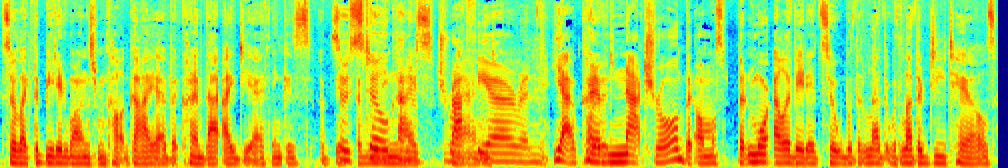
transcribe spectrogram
So like the beaded ones from Cult Gaia, but kind of that idea I think is a bit so still really kind nice of trend. raffia and yeah, kind wood. of natural, but almost but more elevated. So with the leather with leather details,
